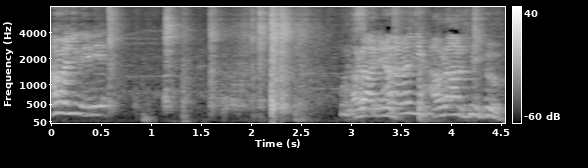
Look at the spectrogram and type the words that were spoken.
I'm on you, idiot. Out on you. Out on you. Out on you.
